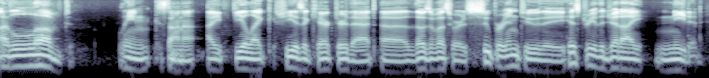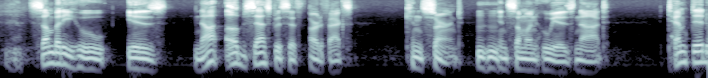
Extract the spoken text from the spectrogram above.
I loved Lene Kostana. I feel like she is a character that uh, those of us who are super into the history of the Jedi needed. Somebody who is not obsessed with Sith artifacts, concerned, and someone who is not tempted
